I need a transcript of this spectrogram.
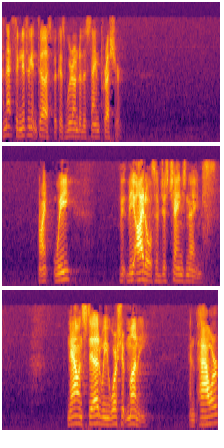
And that's significant to us because we're under the same pressure. Right? We, the, the idols have just changed names. Now instead, we worship money and power,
